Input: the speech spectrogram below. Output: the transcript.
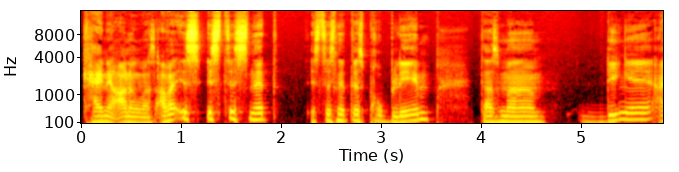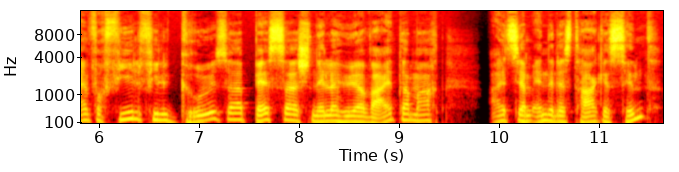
keine Ahnung was. Aber ist, ist, das nicht, ist das nicht das Problem, dass man Dinge einfach viel, viel größer, besser, schneller, höher weitermacht, als sie am Ende des Tages sind.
